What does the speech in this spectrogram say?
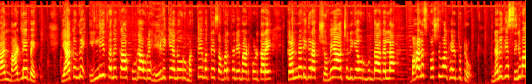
ಬ್ಯಾನ್ ಮಾಡಲೇಬೇಕು. ಯಾಕಂದ್ರೆ ಇಲ್ಲಿ ತನಕ ಕೂಡ ಅವರ ಹೇಳಿಕೆ ಅನ್ನೋರು ಮತ್ತೆ ಮತ್ತೆ ಸಮರ್ಥನೆ ಮಾಡ್ಕೊಳ್ತಾರೆ. ಕನ್ನಡಿಗರ ಕ್ಷಮೆ ಆಚರಣೆಗೆ ಅವರು ಮುಂದಾಗಲ್ಲ. ಬಹಳ ಸ್ಪಷ್ಟವಾಗಿ ಹೇಳ್ಬಿಟ್ರು. ನನಗೆ ಸಿನಿಮಾ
